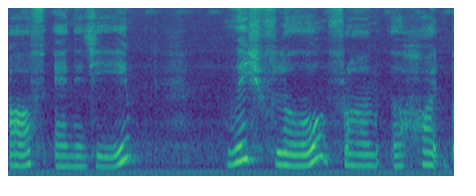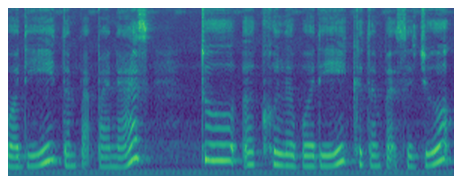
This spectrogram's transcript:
of energy which flow from a hot body, tempat panas, to a cooler body ke tempat sejuk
